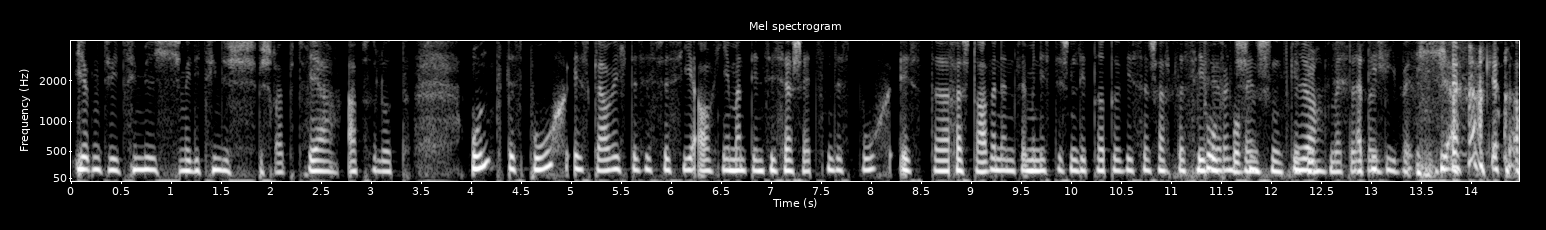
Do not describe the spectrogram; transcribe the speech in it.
irgendwie ziemlich medizinisch beschreibt. Ja, absolut. Und das Buch ist, glaube ich, das ist für Sie auch jemand, den Sie sehr schätzen. Das Buch ist der verstorbenen feministischen Literaturwissenschaftler Silvia Bovenschen gewidmet. Ja, die liebe ich. Ja, genau.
